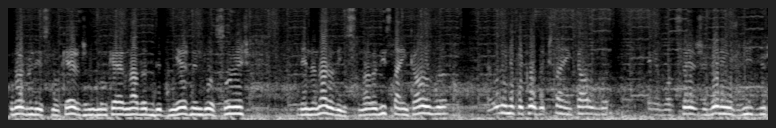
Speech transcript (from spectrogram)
Como eu disse, não quero, não quero nada de dinheiro, nem doações, nem nada disso. Nada disso está em causa. A única coisa que está em causa vocês verem os vídeos.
